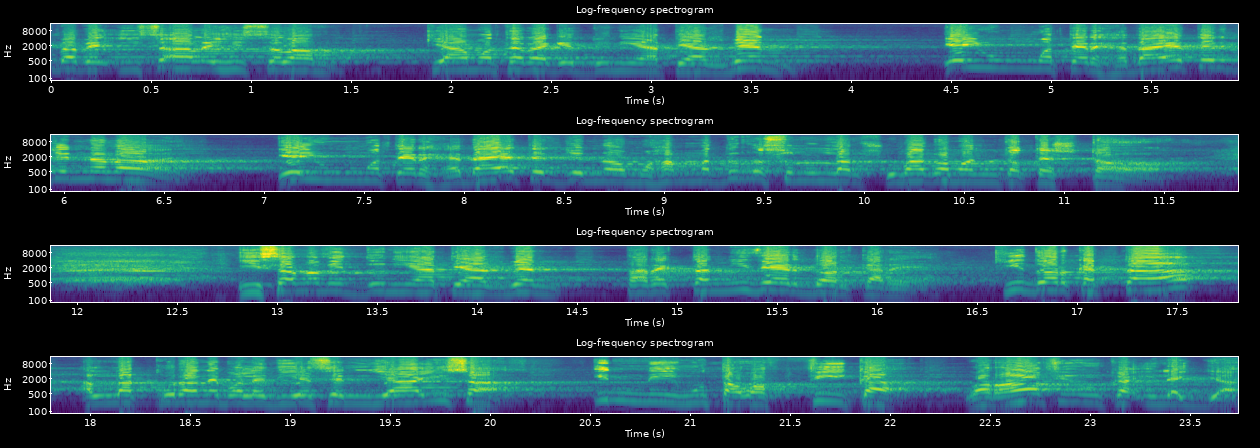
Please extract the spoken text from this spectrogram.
যেইভাবে ঈসা আলহিসাম কিয়ামতের আগে দুনিয়াতে আসবেন, এই উম্মতের হেদায়েতের জন্য নয়। এই উম্মতের হেদায়েতের জন্য মোহাম্মদুর রসুল্লাহর শুভাগমন যথেষ্ট। ঈসা নবী দুনিয়াতে আসবেন, তার একটা নিজের দরকারে। কি দরকারটা? আল্লাহ কোরআনে বলে দিয়েছেন, ইয়া ঈসা, ইন্নি মুতাওয়াফিকা ওয়া রাফিউকা ইলাইয়া।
